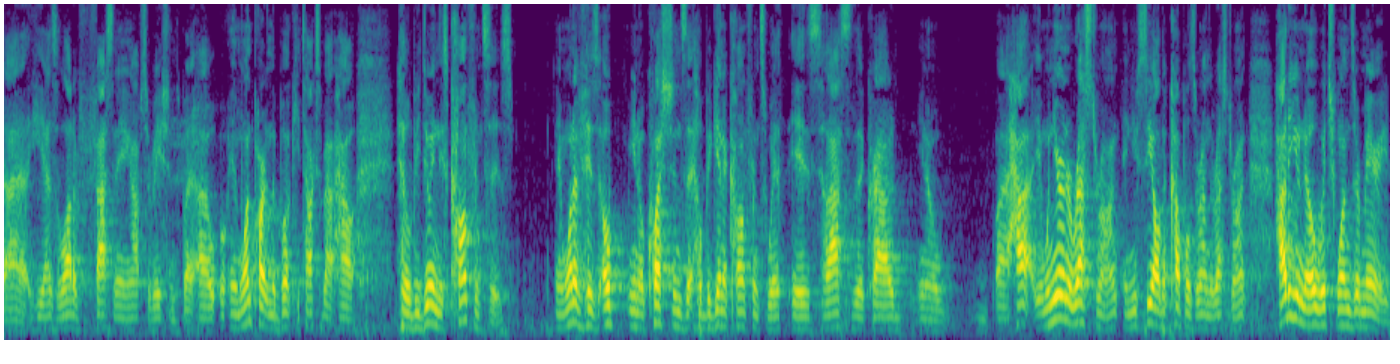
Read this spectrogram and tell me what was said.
uh, he has a lot of fascinating observations. But uh, in one part in the book, he talks about how he'll be doing these conferences. And one of his you know, questions that he'll begin a conference with is he'll ask the crowd, you know, uh, how, when you're in a restaurant and you see all the couples around the restaurant, how do you know which ones are married?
